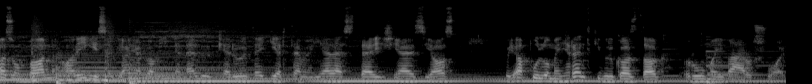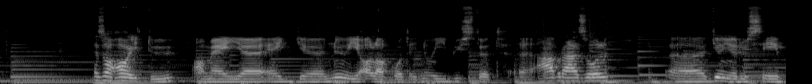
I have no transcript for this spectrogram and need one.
Azonban a régészeti anyag, ami innen előkerült, egyértelműen jelezte és jelzi azt, hogy Apullum egy rendkívül gazdag római város volt. Ez a hajtű, amely egy női alakot, egy női büsztöt ábrázol, gyönyörű szép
